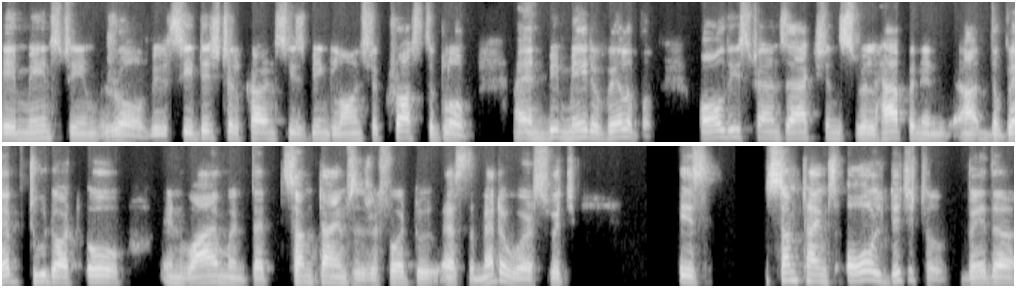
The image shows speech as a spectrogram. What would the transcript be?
a mainstream role. We'll see digital currencies being launched across the globe and be made available. All these transactions will happen in uh, the Web 2.0 environment that sometimes is referred to as the metaverse, which is sometimes all digital, where the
